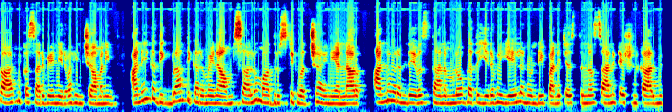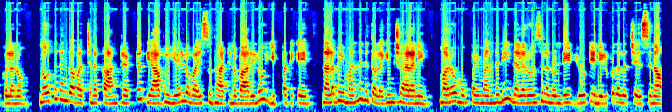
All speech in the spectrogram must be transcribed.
కార్మిక సర్వే నిర్వహించామని అనేక దిగ్భ్రాంతికరమైన అంశాలు మా దృష్టికి వచ్చాయని అన్నారు. అన్నవరం దేవస్థానంలో గత ఇరవై ఏళ్ళ నుండి పనిచేస్తున్న శానిటేషన్ కార్మికులను నూతనంగా వచ్చిన కాంట్రాక్టర్ యాభై ఏళ్ళ వయసు దాటిన వారిలో ఇప్పటికే నలభై మందిని తొలగించారని మరో ముప్పై మందిని నెల రోజుల నుండి డ్యూటీ నిలుపుదల చేసిన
